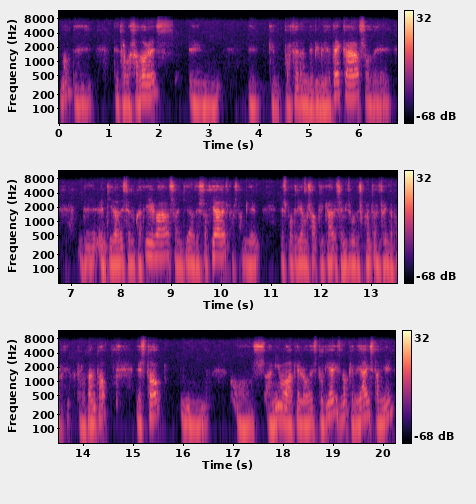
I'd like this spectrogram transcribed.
de, trabajadores eh, que procedan de bibliotecas o de, entidades educativas o entidades sociales, pues también les podríamos aplicar ese mismo descuento del 30%. Por lo tanto, esto mm, os animo a que lo estudiéis, ¿no? que veáis también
